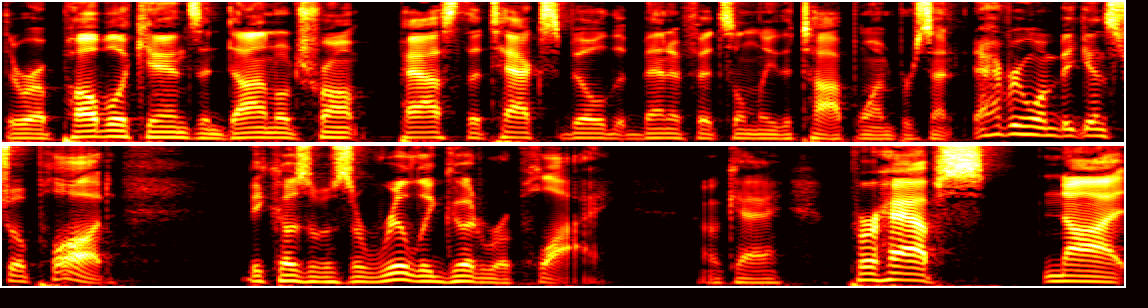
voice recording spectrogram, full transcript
the Republicans and Donald Trump passed the tax bill that benefits only the top 1%? Everyone begins to applaud because it was a really good reply. Okay. Perhaps not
